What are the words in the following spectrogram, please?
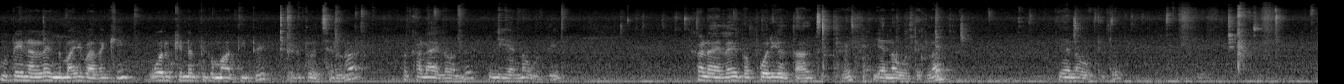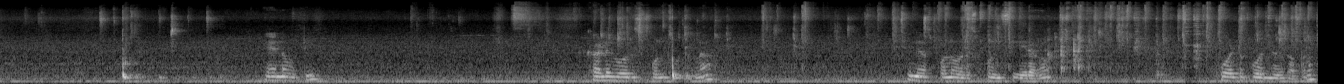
முட்டையை நல்லா இந்த மாதிரி வதக்கி ஒரு கிண்ணத்துக்கு மாற்றிட்டு எடுத்து வச்சிடலாம். இப்போ கடாயில் வந்து இந்த எண்ணெய் ஊற்றி கடாயில் இப்போ பொரியல் தாளிச்சிட்டு எண்ணெய் ஊற்றிக்கலாம் எண்ணெய் ஊற்றிட்டு எண்ணெய் ஊற்றி கடுகு ஒரு ஸ்பூன் போட்டுக்கலாம். சின்ன ஸ்பூன் ஒரு ஸ்பூன் சீரகம் போட்டு பொரிஞ்சதுக்கப்புறம்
